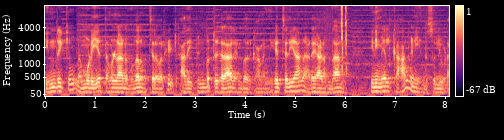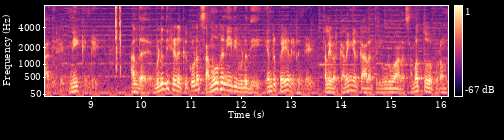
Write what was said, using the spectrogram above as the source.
இன்றைக்கும் நம்முடைய தமிழ்நாடு முதலமைச்சர் அவர்கள் அதை பின்பற்றுகிறார் என்பதற்கான மிகச்சரியான அடையாளம்தான் இனிமேல் காலனி என்று சொல்லிவிடாதீர்கள். நீக்குங்கள். அந்த விடுதிகளுக்கு கூட சமூக நீதி விடுதி என்று பெயரிடுங்கள் தலைவர் கலைஞர் காலத்தில் உருவான சமத்துவபுரம்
